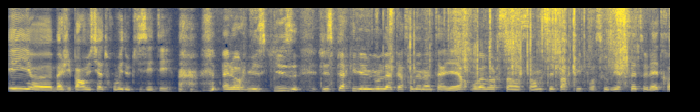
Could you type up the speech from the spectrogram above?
et euh, bah, j'ai pas réussi à trouver de qui c'était. Alors je m'excuse, j'espère qu'il y a le nom de la personne à l'intérieur, on va voir ça ensemble, c'est parti pour s'ouvrir cette lettre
